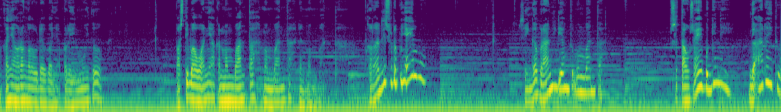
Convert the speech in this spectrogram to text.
Makanya orang kalau udah banyak berilmu itu pasti bawaannya akan membantah membantah dan membantah. Karena dia sudah punya ilmu. Sehingga berani dia untuk membantah setahu saya begini nggak ada itu.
